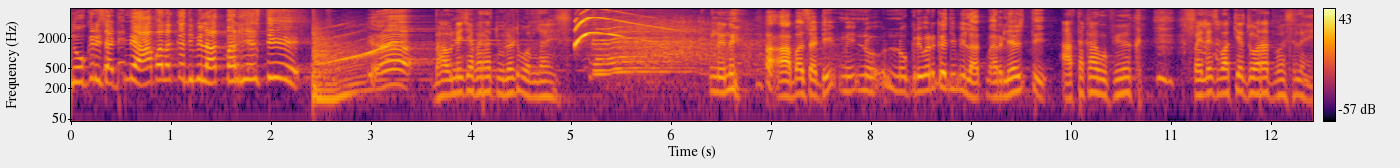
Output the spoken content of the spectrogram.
नोकरीसाठी मी आबाला कधी बी लात मारली असती. या. भावनेच्या भरात उलट बोललायस. नाही नाही. आबासाठी मी नो नोकरीवर कधी बी लात मारली असती. आता काय उपयोग? पहिलेच वाक्य जोरात बसलंय.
